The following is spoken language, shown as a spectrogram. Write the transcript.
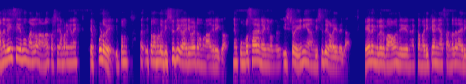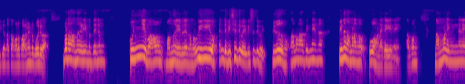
അനലൈസ് ചെയ്യുന്നത് നല്ലതാണ്. പക്ഷെ ഞാൻ പറഞ്ഞിങ്ങനെ എപ്പോഴും ഇപ്പം ഇപ്പൊ നമ്മൾ വിശുദ്ധി കാര്യമായിട്ട് നമ്മൾ ആഗ്രഹിക്കുക. ഞാൻ കുമ്പസാരം കഴിഞ്ഞ് വന്നു ഈശോ ഇനി ഞാൻ വിശുദ്ധി കളയുന്നില്ല. ഏതെങ്കിലും ഒരു പാവം ചെയ്യുന്നതിനൊക്കെ മരിക്കാൻ ഞാൻ സന്നദ്ധനായിരിക്കും എന്നൊക്കെ നമ്മൾ പറഞ്ഞിട്ട് പോരുക ഇവിടെ വന്നു കഴിയുമ്പോഴത്തേനും കുഞ്ഞു പാവം വന്നു കഴിയുമ്പോഴത്തേനും നമ്മൾ അയ്യോ എന്റെ വിശുദ്ധി പോയി വിശുദ്ധി പോയി തീർന്നു. നമ്മൾ ആ പിന്നെ പിന്നെ നമ്മൾ അങ്ങ് പോവാണ് കയ്യുന്നേ അപ്പം നമ്മൾ ഇങ്ങനെ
